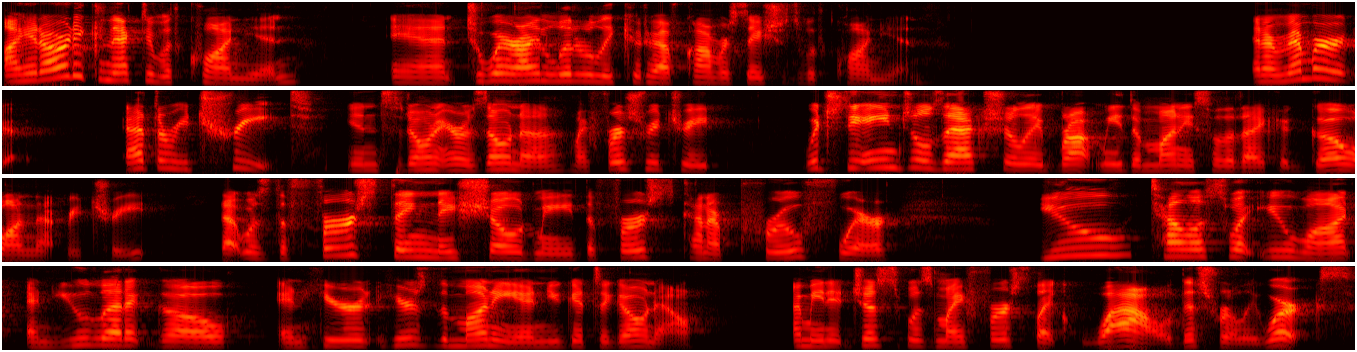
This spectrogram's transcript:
I had already connected with Kuan Yin, and to where I literally could have conversations with Kuan Yin. And I remember at the retreat in Sedona, Arizona, my first retreat, which the angels actually brought me the money so that I could go on that retreat. That was the first thing they showed me, the first kind of proof where you tell us what you want and you let it go and here here's the money and you get to go now. I mean, it just was my first like, wow, this really works.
